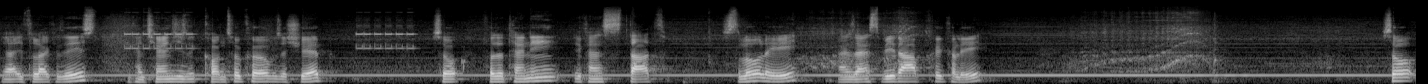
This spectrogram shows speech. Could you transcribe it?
Yeah, it's like this. You can change the contour curve, the shape. So for the turning, you can start slowly and then speed up quickly. So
